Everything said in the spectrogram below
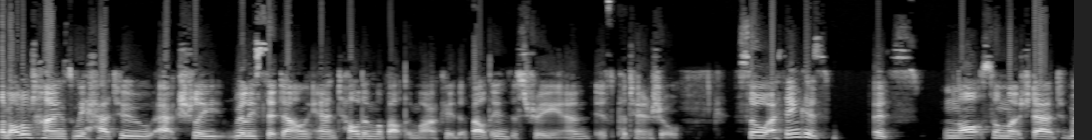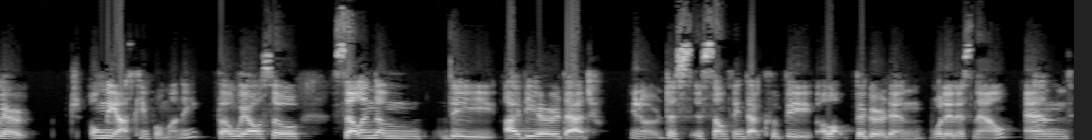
a lot of times we had to actually really sit down and tell them about the market, about the industry and its potential. So I think it's, it's not so much that we're only asking for money, but we're also selling them the idea that, you know, this is something that could be a lot bigger than what it is now. And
